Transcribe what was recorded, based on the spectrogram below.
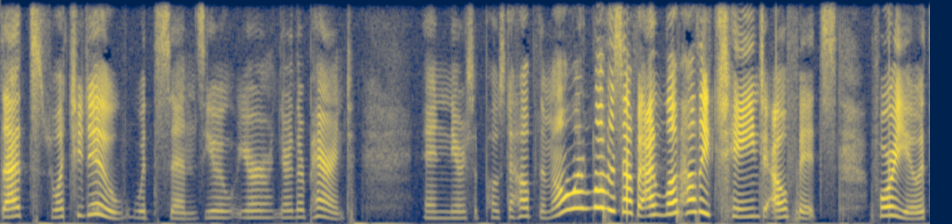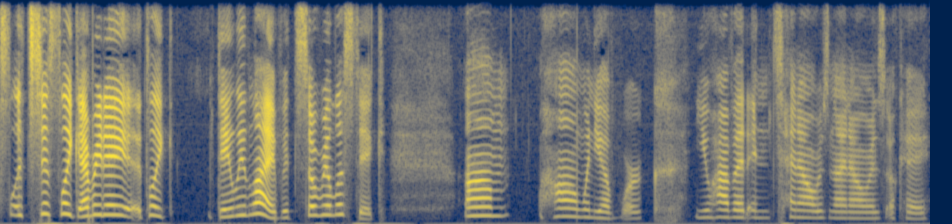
that's what you do with Sims. You, you're, you're their parent, and you're supposed to help them. Oh, I love this outfit. I love how they change outfits for you. It's, it's just like everyday. It's like daily life. It's so realistic. Um, huh? When you have work, you have it in ten hours, nine hours. Okay,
